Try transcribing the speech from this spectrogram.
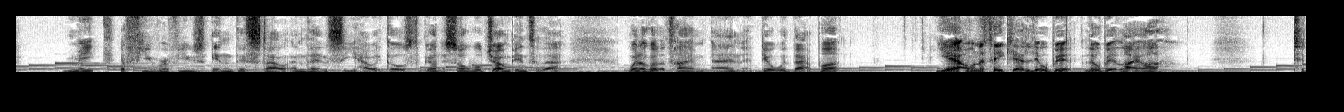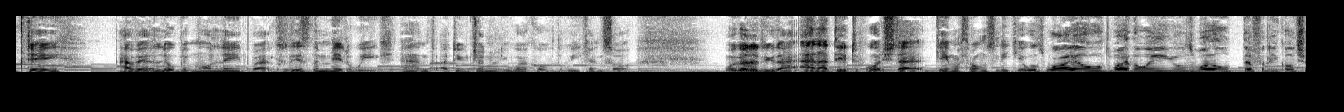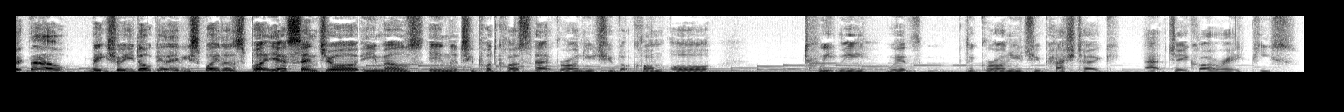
make a few reviews in this style and then see how it goes to be honest. So we'll jump into that when I got the time and deal with that. But yeah, I want to take it a little bit little bit lighter today. Have it a little bit more laid back because it is the midweek and I do generally work over the weekend. So we're gonna do that. And I did watch that Game of Thrones leak. It was wild, by the way. It was wild. Definitely go check that out. Make sure you don't get any spoilers. But yeah, send your emails in to podcast at growonyoutube.com or tweet me with the Grow on YouTube hashtag at jcarteray. Peace.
